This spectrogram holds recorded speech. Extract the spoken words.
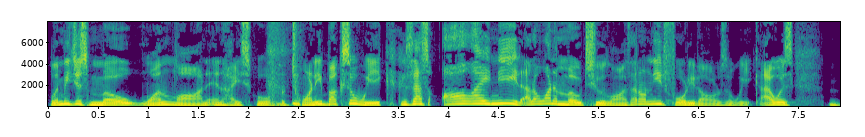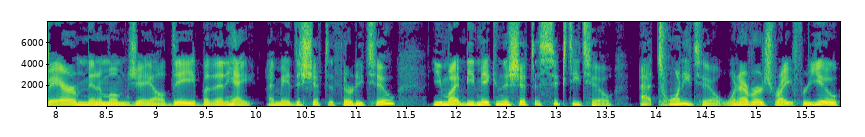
let me just mow one lawn in high school for 20 bucks a week because that's all I need. I don't want to mow two lawns. I don't need $40 a week. I was bare minimum JLD. But then, hey, I made the shift at 32 you might be making the shift at 62, at 22, whenever it's right for you,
